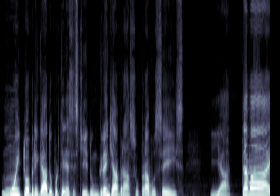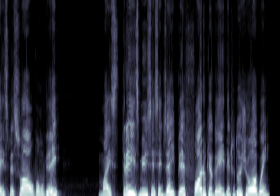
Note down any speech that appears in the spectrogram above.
Muito obrigado por terem assistido. Um grande abraço para vocês e até mais, pessoal. Vamos ver aí? Mais 3.600 RP, fora o que eu ganhei dentro do jogo, hein?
